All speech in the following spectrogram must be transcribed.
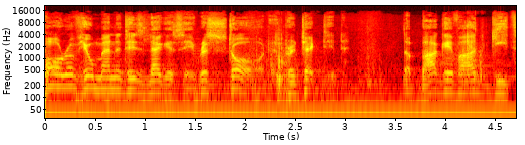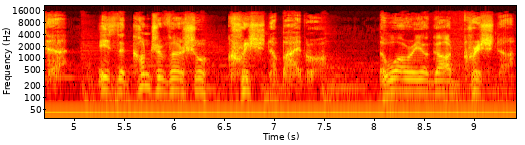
More of humanity's legacy restored and protected. The Bhagavad Gita is the controversial Krishna Bible. The warrior god Krishna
